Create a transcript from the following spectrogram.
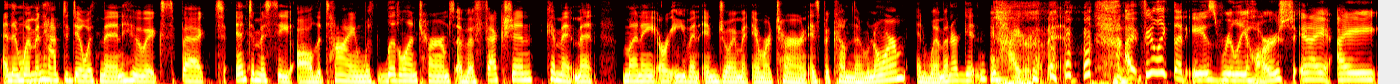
And then women have to deal with men who expect intimacy all the time with little in terms of affection, commitment, money, or even enjoyment in return. It's become the norm, and women are getting tired of it. I feel like that is really harsh, and I, I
